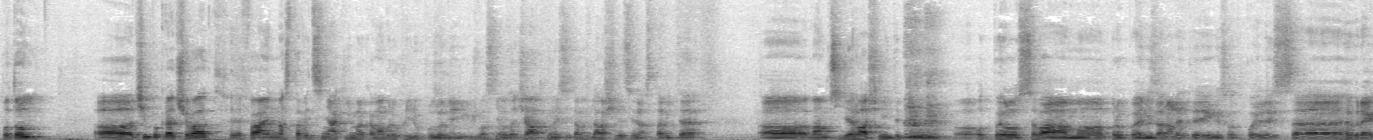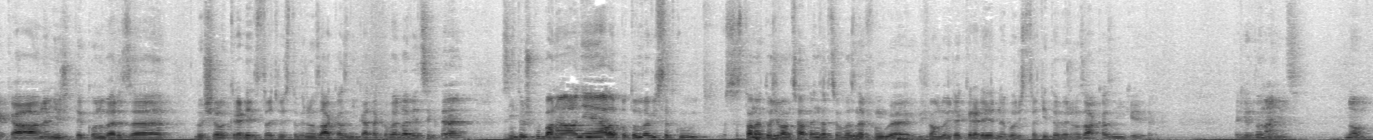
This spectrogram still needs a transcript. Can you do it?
Potom, eh, čím pokračovat, je fajn nastavit si nějaký e-mail, kam vám budou chodit upozornění. Už vlastně od začátku, než si tam další věci nastavíte, vám přijde hlášení typu uh, odpojilo se vám uh, propojení z Analytics, odpojili se Heureka, neměříte konverze, došel kredit, ztratili jste jednoho zákazníka, takovéhle věci, které zní trošku banálně, ale potom ve výsledku se stane to, že vám třeba ten inzerce vůbec nefunguje, když vám dojde kredit nebo když ztratíte ověřenou zákazníky, tak, tak je to na nic. No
